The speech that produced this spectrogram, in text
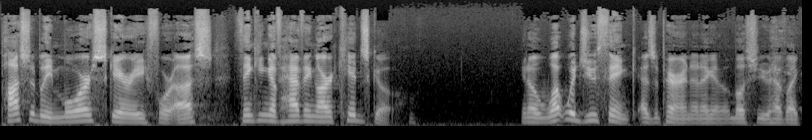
possibly more scary for us, thinking of having our kids go. You know, what would you think as a parent? And again, most of you have like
